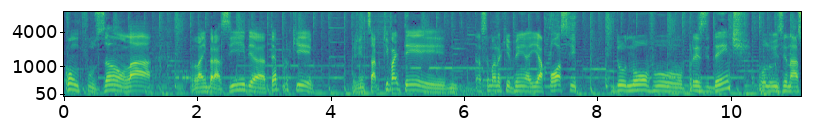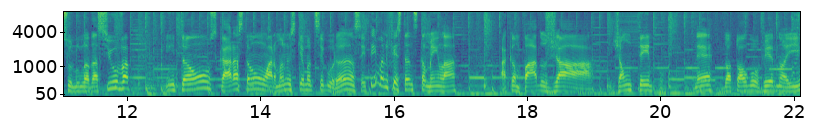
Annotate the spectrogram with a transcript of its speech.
confusão lá, lá em Brasília, até porque A gente sabe que vai ter na semana que vem aí a posse do novo presidente, o Luiz Inácio Lula da Silva. Então os caras estão armando um esquema de segurança e tem manifestantes também lá acampados já já há um tempo, né, do atual governo aí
